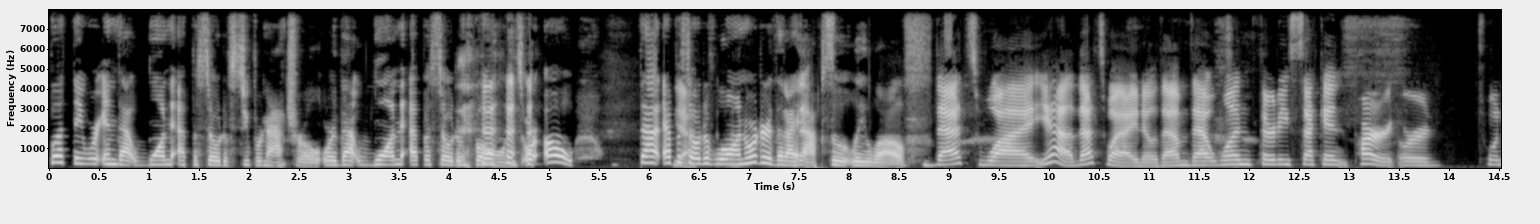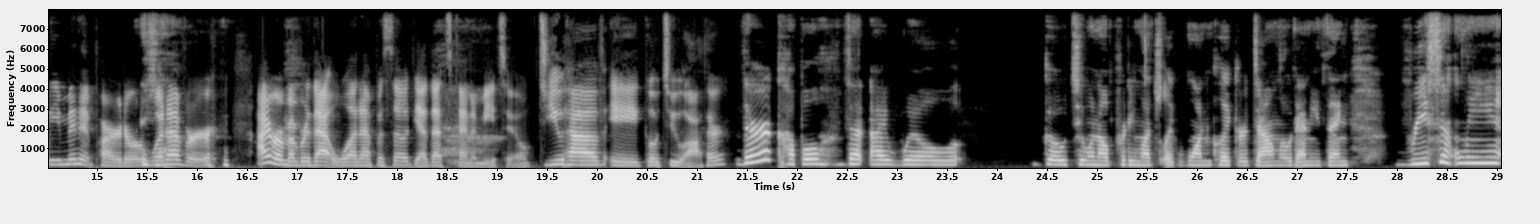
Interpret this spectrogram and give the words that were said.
but they were in that one episode of Supernatural or that one episode of Bones or, oh, that episode of Law and Order that I That- absolutely love. that's why, yeah, that's why I know them. That one 30 second part or 20 minute part or Yeah. I remember that one episode. Yeah, that's kind of me too. Do you have a go to author? There are a couple that I will go to and I'll pretty much like one click or download anything. Recently,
